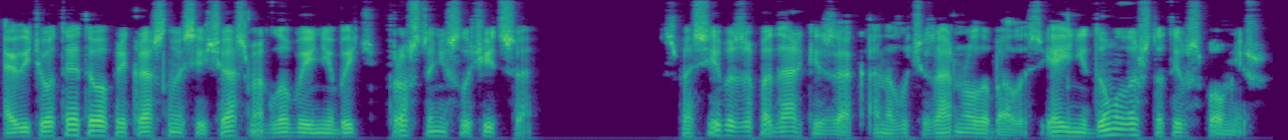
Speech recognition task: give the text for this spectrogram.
А ведь вот этого прекрасного сейчас могло бы и не быть, просто не случиться. Спасибо за подарки, Зак. Она лучезарно улыбалась. Я и не думала, что ты вспомнишь.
